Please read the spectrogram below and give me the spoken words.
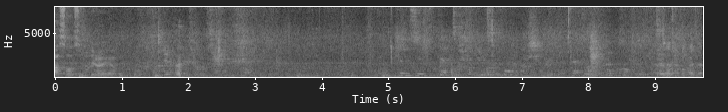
핫소스 필요해요. 자, 잡고 가자.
